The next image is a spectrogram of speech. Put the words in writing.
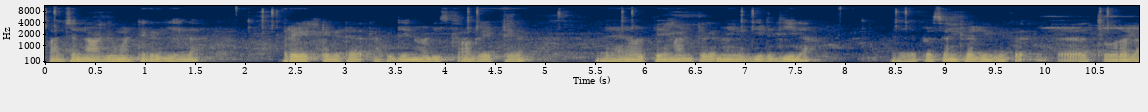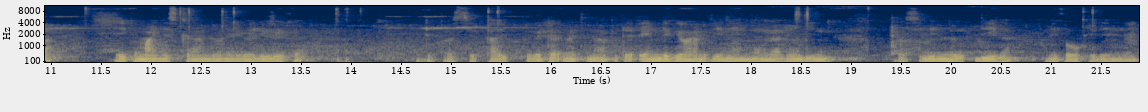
ෆන්ක්ෂන් ආගියුමන්ට් එකට ගිහිල්ලා රේට් එකට අපි දෙනවා ඩිස්කවුන්ට් රේට් එක. ඇනුවල් පේමන්ට් එක මේ විදිහට දීලා ප්‍රසන්ට් වැලියු එක තෝරලා ඒක මයිනස් කරන්න ඕනේ වැලියු එක. ඊට පස්සේ ටයිප් එකට මෙතන අපිට එන්ඩ් එක හොයන්න තියෙන එන්ඩ් අනිවාර්යෙන් බින්දුව ඊපස්සේ බින්දුව දීලා මේක ඕකේ දෙන්න.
